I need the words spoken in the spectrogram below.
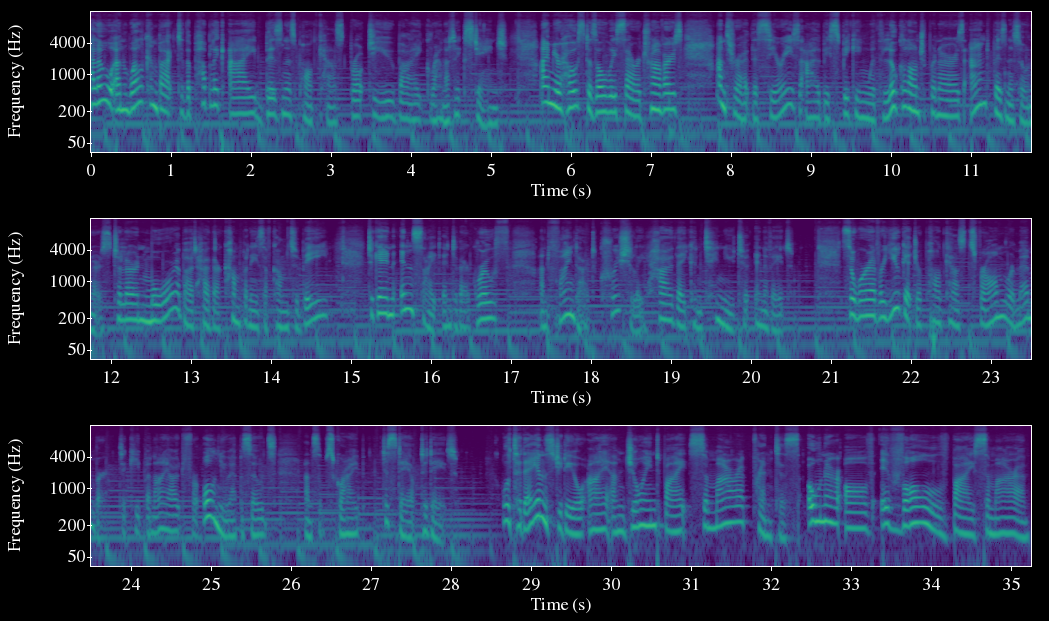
Hello, and welcome back to the Public Eye Business Podcast brought to you by Granite Exchange. I'm your host, as always, Sarah Travers, and throughout this series, I'll be speaking with local entrepreneurs and business owners to learn more about how their companies have come to be, to gain insight into their growth, and find out, crucially, how they continue to innovate. So, wherever you get your podcasts from, remember to keep an eye out for all new episodes and subscribe to stay up to date. Well, today in the studio, I am joined by Samara Prentice, owner of Evolve by Samara.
